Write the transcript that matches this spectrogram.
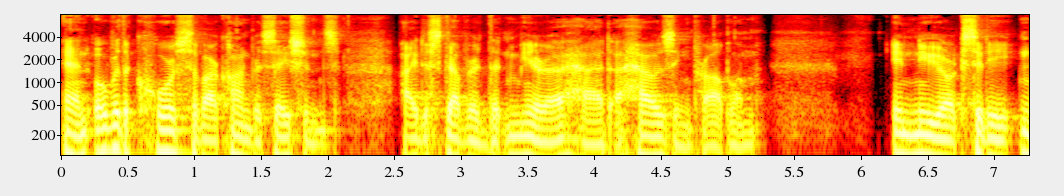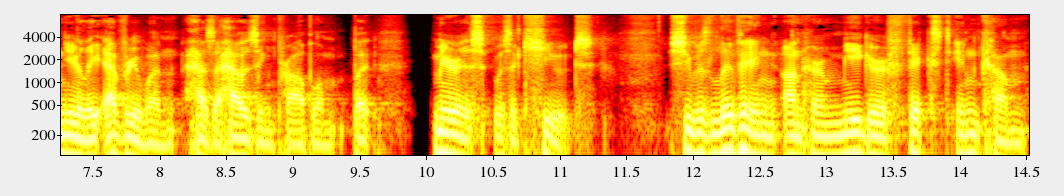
And over the course of our conversations, I discovered that Mira had a housing problem in New York City, nearly everyone has a housing problem, but Mira's was acute. She was living on her meager fixed income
